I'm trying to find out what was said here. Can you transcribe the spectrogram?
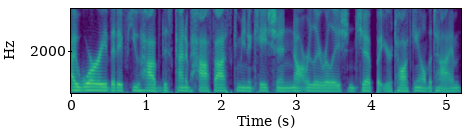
I worry that if you have this kind of half assed communication, not really a relationship, but you're talking all the time,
